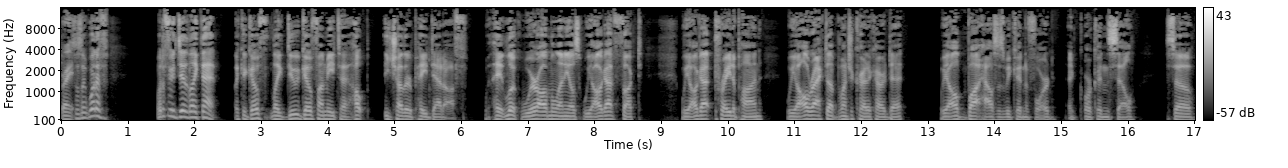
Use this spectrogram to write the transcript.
Right. So it's like, what if what if we did it like that? Like a go like do a GoFundMe to help each other pay debt off. Hey, look, we're all millennials. We all got fucked. We all got preyed upon. We all racked up a bunch of credit card debt. We all bought houses we couldn't afford eh, or couldn't sell. So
